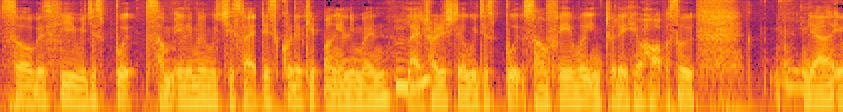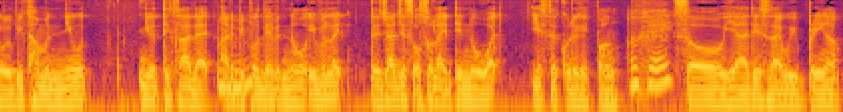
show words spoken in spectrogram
So basically, we just put some element which is like this kuda kepang element, like traditional. We just put some flavor into the hip hop. So yeah, it will become a new new thing like that other people they don't know. Even like the judges also like didn't know what is the kuda kepang. Okay. So yeah, this like we bring up.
